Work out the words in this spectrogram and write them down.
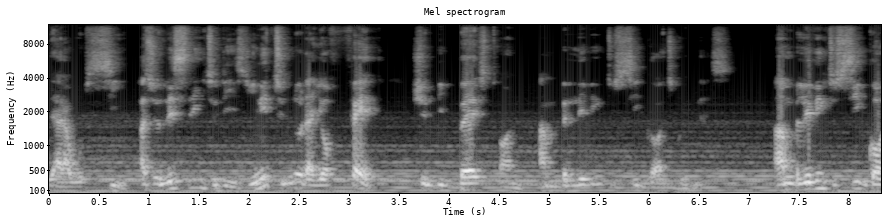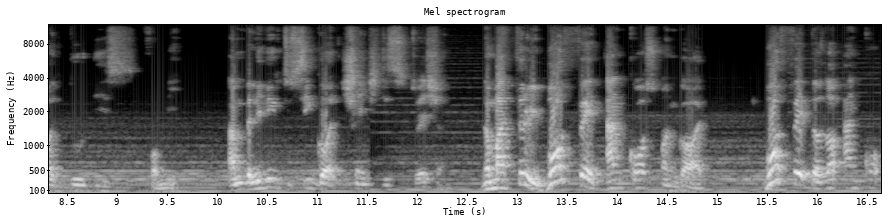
that I will see. As you're listening to this, you need to know that your faith should be based on I'm believing to see God's goodness. I'm believing to see God do this for me. I'm believing to see God change this situation. Number three, both faith anchors on God. Both faith does not anchor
